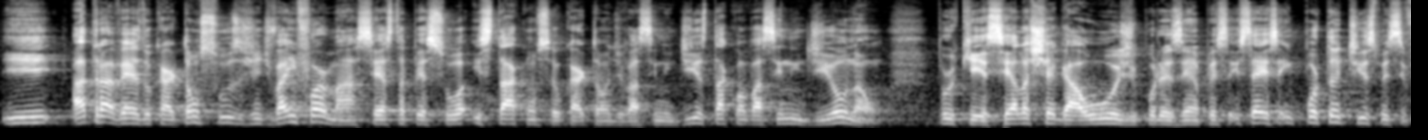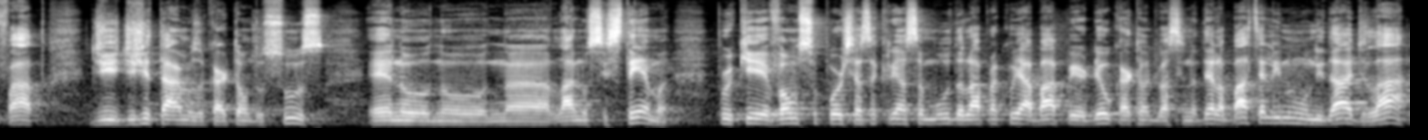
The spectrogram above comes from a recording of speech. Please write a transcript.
e através do cartão SUS a gente vai informar se esta pessoa está com o seu cartão de vacina em dia, está com a vacina em dia ou não. Porque se ela chegar hoje, por exemplo, isso é, isso é importantíssimo esse fato de digitarmos o cartão do SUS é, no, no, na, lá no sistema, porque vamos supor se essa criança muda lá para Cuiabá, perdeu o cartão de vacina dela, basta ali numa unidade lá,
